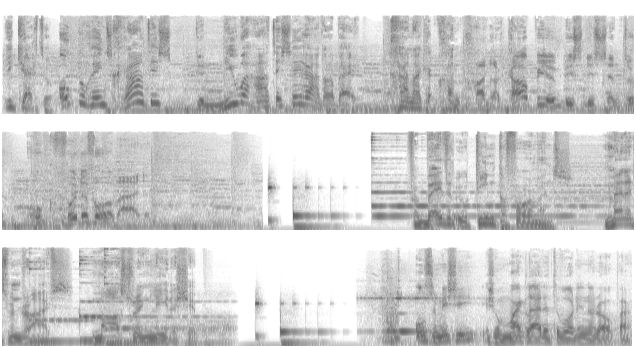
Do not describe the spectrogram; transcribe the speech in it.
je krijgt er ook nog eens gratis de nieuwe HTC Radar bij. Ga naar, ga, ga naar KPN Business Center, ook voor de voorwaarden. Verbeter uw teamperformance. Management Drives. Mastering Leadership. Onze missie is om marktleider te worden in Europa.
